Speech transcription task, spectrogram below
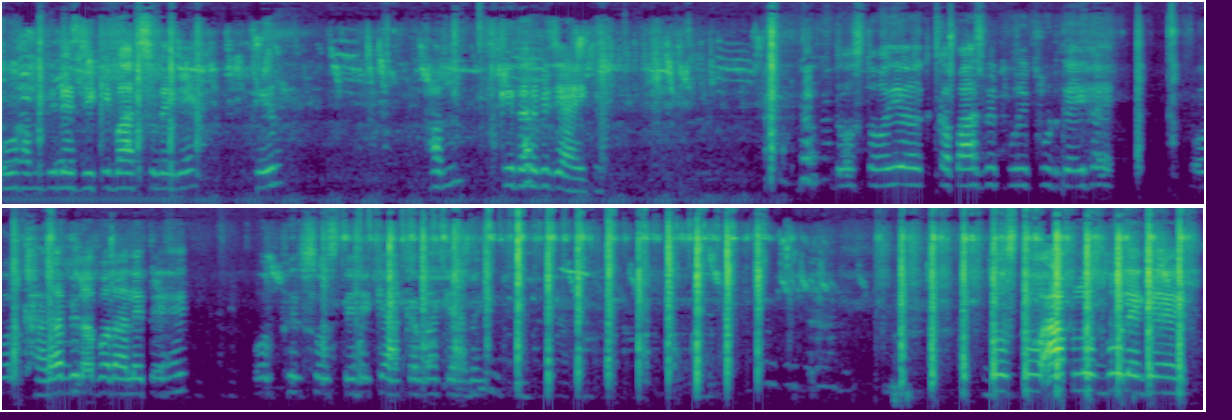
वो हम दिनेश जी की बात सुनेंगे, फिर हम किधर भी जाएँगे। दोस्तों, ये कपास भी पूरी फूट गई है और खाना पीना बना लेते हैं और फिर सोचते हैं क्या करना, क्या नहीं। दोस्तों, आप लोग बोलेंगे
